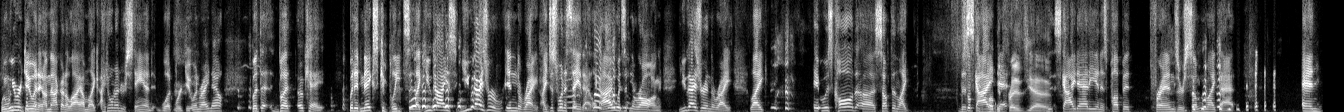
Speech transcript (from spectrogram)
When we were doing it, I'm not going to lie. I'm like, I don't understand what we're doing right now, but the, but okay, but it makes complete sense. Like you guys, you guys were in the right. I just want to say that. Like I was in the wrong. You guys were in the right. Like it was called uh something like the Something sky puppet Da- friends. Yeah, Sky Daddy and his puppet friends or something like that. And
